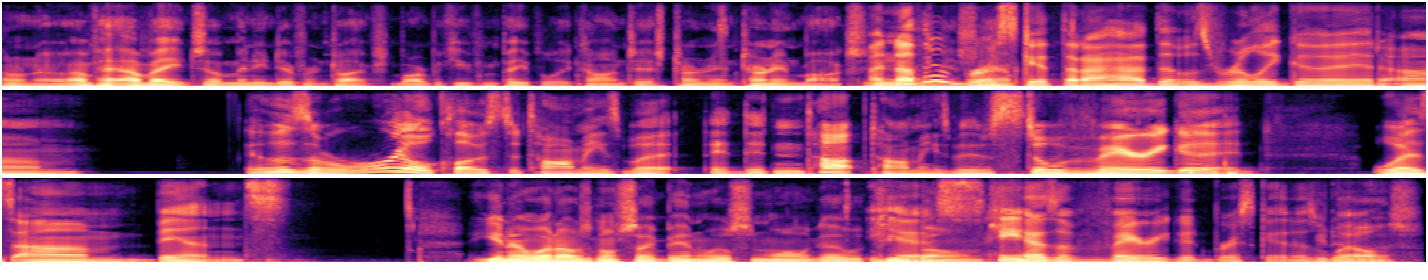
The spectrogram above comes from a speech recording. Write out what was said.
I don't know. I've ha- I've ate so many different types of barbecue from people at contests, turn in turn in boxes. Another brisket that I had that was really good. Um, it was a real close to Tommy's, but it didn't top Tommy's, but it was still very good. Was um Ben's. You know what? I was going to say Ben Wilson a while ago with Q yes, bones. he has a very good brisket as He well. does.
